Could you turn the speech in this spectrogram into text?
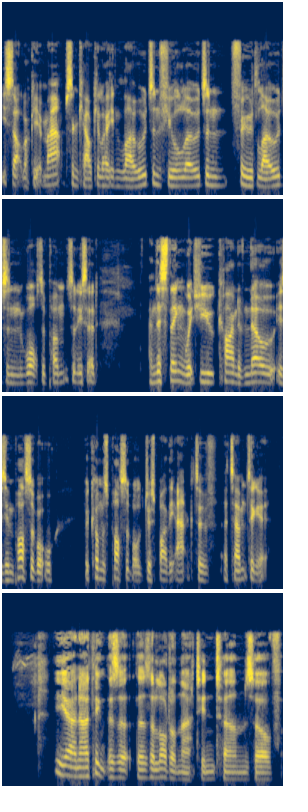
you start looking at maps and calculating loads and fuel loads and food loads and water pumps. And he said, and this thing which you kind of know is impossible becomes possible just by the act of attempting it. Yeah, and I think there's a there's a lot on that in terms of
